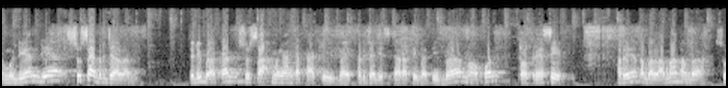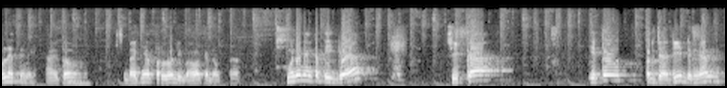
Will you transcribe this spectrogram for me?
Kemudian dia susah berjalan. Jadi bahkan susah mengangkat kaki, baik terjadi secara tiba-tiba maupun progresif. Artinya tambah lama tambah sulit ini. Nah itu sebaiknya perlu dibawa ke dokter. Kemudian yang ketiga, jika itu terjadi dengan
